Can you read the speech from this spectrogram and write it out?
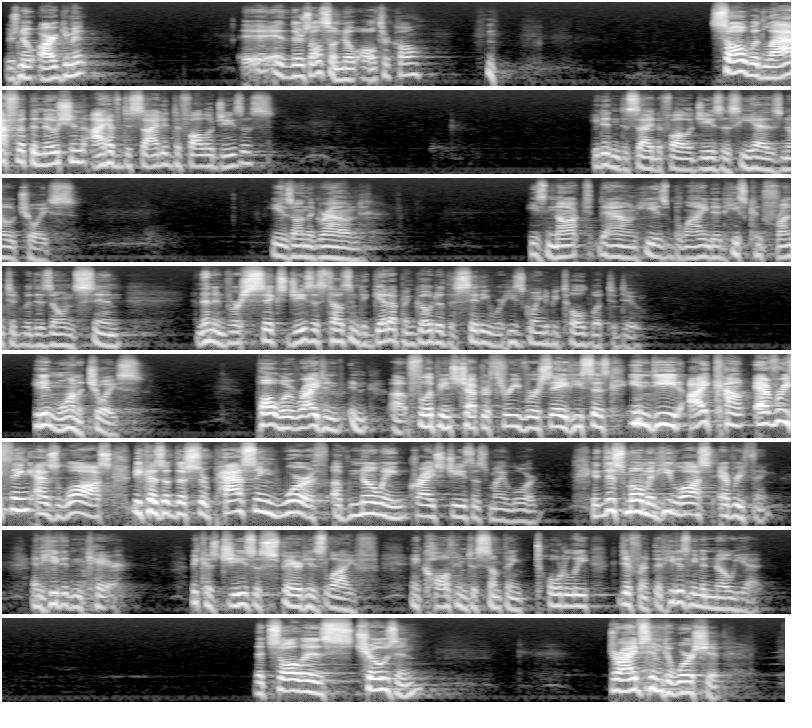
There's no argument. Eh, eh, there's also no altar call. Saul would laugh at the notion, I have decided to follow Jesus. He didn't decide to follow Jesus, he has no choice. He is on the ground. He's knocked down. He is blinded. He's confronted with his own sin. And then in verse 6, Jesus tells him to get up and go to the city where he's going to be told what to do. He didn't want a choice. Paul will write in, in uh, Philippians chapter 3, verse 8, he says, Indeed, I count everything as loss because of the surpassing worth of knowing Christ Jesus my Lord. In this moment, he lost everything, and he didn't care because Jesus spared his life and called him to something totally different that he doesn't even know yet. That Saul is chosen drives him to worship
